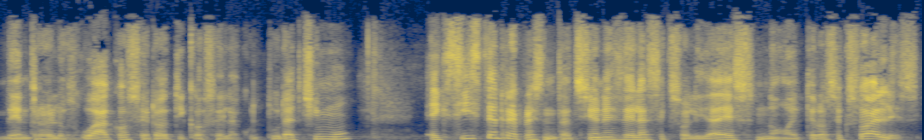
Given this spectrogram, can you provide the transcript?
dentro de los huacos eróticos de la cultura chimú, existen representaciones de las sexualidades no heterosexuales.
